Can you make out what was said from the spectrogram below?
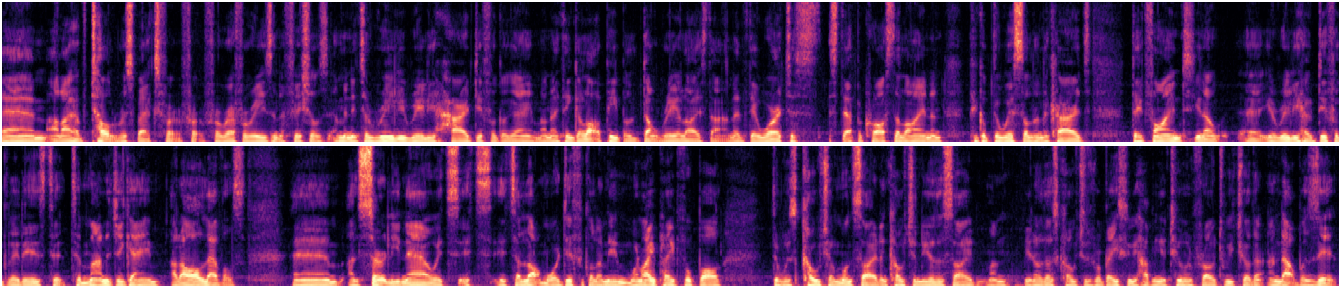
um, and I have total respects for, for, for referees and officials. I mean it's a really really, really hard, difficult game. And I think a lot of people don't realise that. And if they were to s- step across the line and pick up the whistle and the cards, they'd find, you know, uh, really how difficult it is to, to manage a game at all levels. Um, and certainly now it's, it's, it's a lot more difficult. I mean, when I played football, there was coach on one side and coach on the other side, and you know those coaches were basically having a to and fro to each other, and that was it.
